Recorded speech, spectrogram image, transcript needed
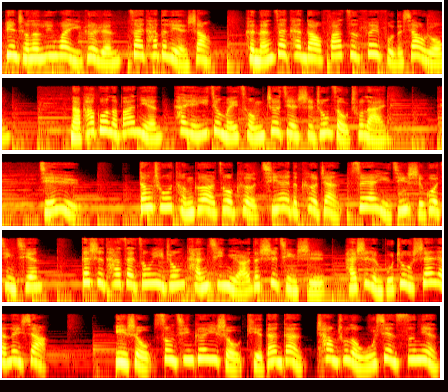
变成了另外一个人，在他的脸上很难再看到发自肺腑的笑容，哪怕过了八年，他也依旧没从这件事中走出来。结语：当初腾格尔做客《亲爱的客栈》，虽然已经时过境迁，但是他在综艺中谈起女儿的事情时，还是忍不住潸然泪下。一首送亲歌，一首铁蛋蛋，唱出了无限思念。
